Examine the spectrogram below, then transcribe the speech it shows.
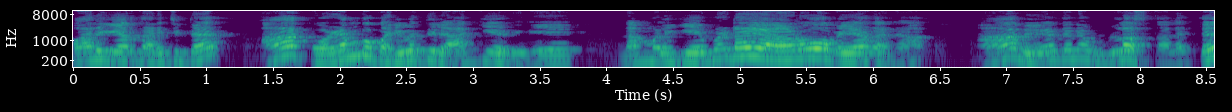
പാൽ ചേർത്ത് അരച്ചിട്ട് ആ കുഴമ്പ് പരുവത്തിലാക്കിയതിന് നമ്മൾ എവിടെയാണോ വേദന ആ വേദന ഉള്ള സ്ഥലത്ത്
